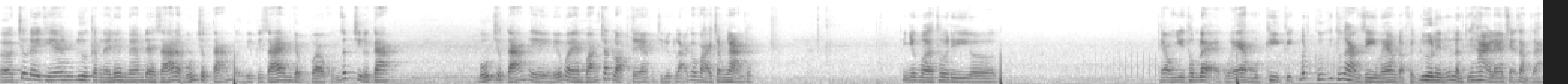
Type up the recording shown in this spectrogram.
à, trước đây thì em đưa cặp này lên và em đề giá là 4 triệu 8 bởi vì cái giá em nhập vào cũng rất chi là cao. 4 triệu 8 thì nếu mà em bán chót lọt thì em chỉ được lãi có vài trăm ngàn thôi. Thế nhưng mà thôi thì uh, theo như thông lệ của em một khi cái bất cứ cái thứ hàng gì mà em đã phải đưa lên đến lần thứ hai là em sẽ giảm giá.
